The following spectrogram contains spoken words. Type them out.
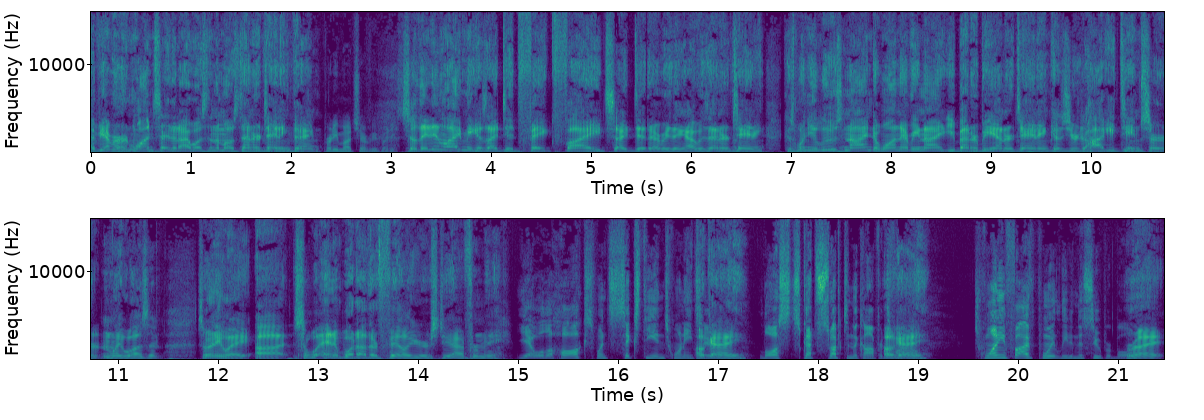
Have you ever heard one say that I wasn't the most entertaining thing? Pretty much everybody. So they didn't like me because I did fake fights. I did everything. I was entertaining. Because when you lose nine to one every night, you better be entertaining. Because your hockey team certainly wasn't. So anyway, uh, so what, and what other failures do you have for me? Yeah, well, the Hawks went 60 and 22. Okay. Lost, got swept in the conference Okay. final. 25 point lead in the Super Bowl. Right.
